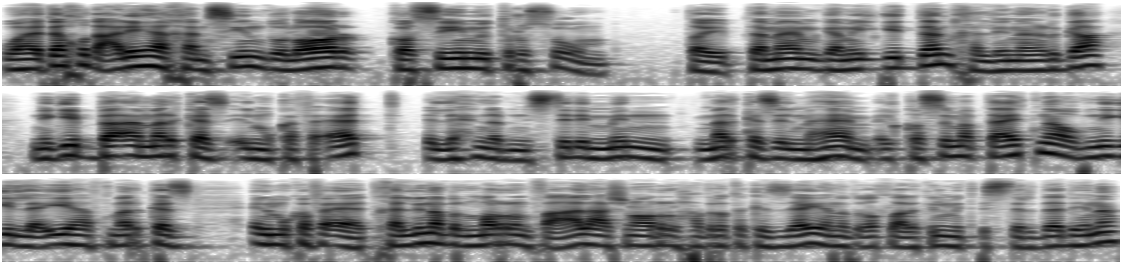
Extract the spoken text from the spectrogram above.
وهتاخد عليها 50 دولار قسيمة رسوم. طيب تمام جميل جدا. خلينا نرجع. نجيب بقى مركز المكافآت اللي إحنا بنستلم من مركز المهام القسيمة بتاعتنا وبنيجي نلاقيها في مركز المكافآت. خلينا بالمرة نفعلها عشان أوري لحضرتك إزاي. هنضغط له على كلمة استرداد هنا.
